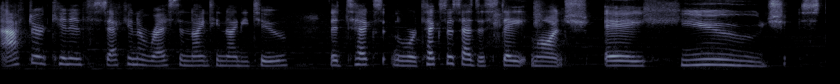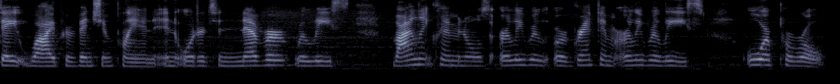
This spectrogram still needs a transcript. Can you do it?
after Kenneth's second arrest in 1992, the Tex or Texas as a state launched a huge statewide prevention plan in order to never release violent criminals early re- or grant them early release or parole.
